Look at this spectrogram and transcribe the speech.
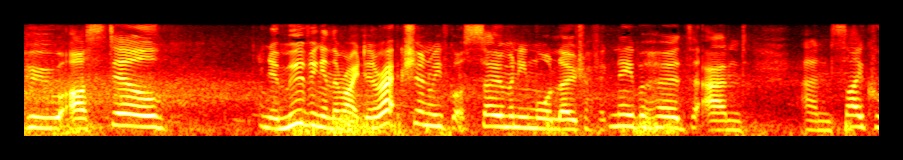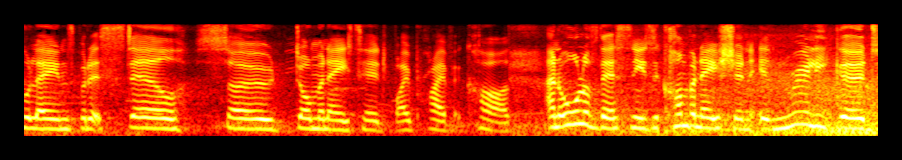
who are still you know, moving in the right direction. We've got so many more low traffic neighborhoods and and cycle lanes, but it's still so dominated by private cars. And all of this needs a combination in really good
